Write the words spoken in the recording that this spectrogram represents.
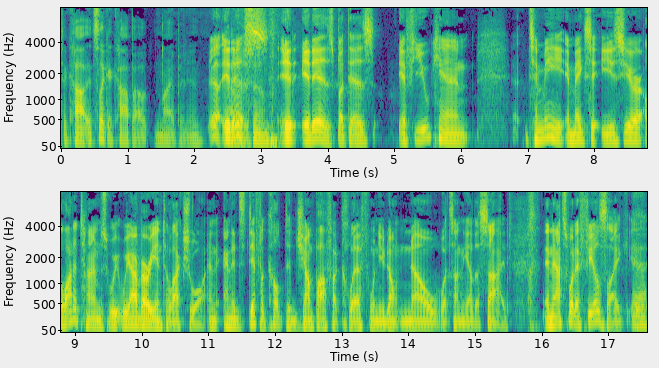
to cop. It's like a cop out, in my opinion. Yeah, It is. It it is, but there's if you can to me it makes it easier. A lot of times we, we are very intellectual and, and it's difficult to jump off a cliff when you don't know what's on the other side. And that's what it feels like. Yeah.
